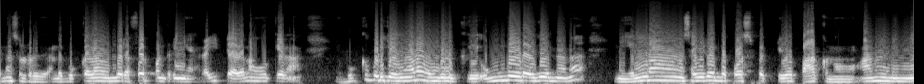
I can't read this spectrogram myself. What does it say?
என்ன சொல்றது? அந்த புக்கெல்லாம் வந்து ரெஃபர் பண்றீங்க. ரைட் அதெல்லாம் ஓகே தான். புக்கு படிக்கிறதுனால உங்களுக்கு உங்களோட இது என்னன்னா நீ எல்லா சைடும் அந்த பெர்ஸ்பெக்டிவா பார்க்கணும். ஆனா நீங்க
